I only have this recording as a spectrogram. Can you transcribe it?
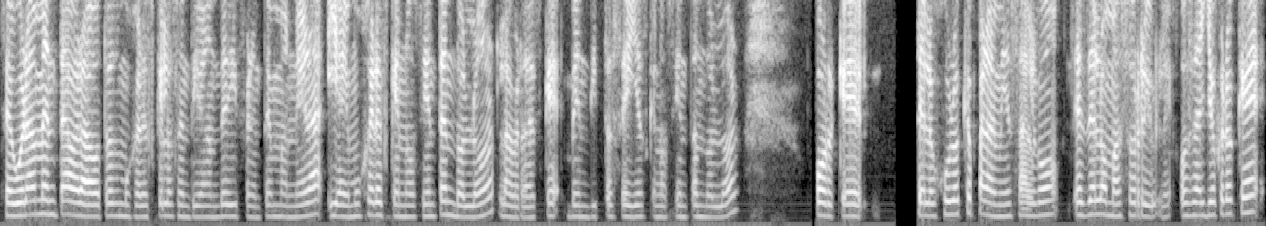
Seguramente habrá otras mujeres que lo sentirán de diferente manera y hay mujeres que no sienten dolor, la verdad es que benditas ellas que no sientan dolor, porque te lo juro que para mí es algo, es de lo más horrible. O sea, yo creo que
